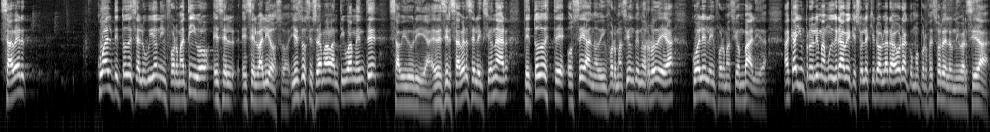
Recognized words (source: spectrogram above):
saber cuál de todo ese aluvión informativo es el, es el valioso. Y eso se llamaba antiguamente sabiduría, es decir, saber seleccionar de todo este océano de información que nos rodea, cuál es la información válida. Acá hay un problema muy grave que yo les quiero hablar ahora como profesor de la universidad,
